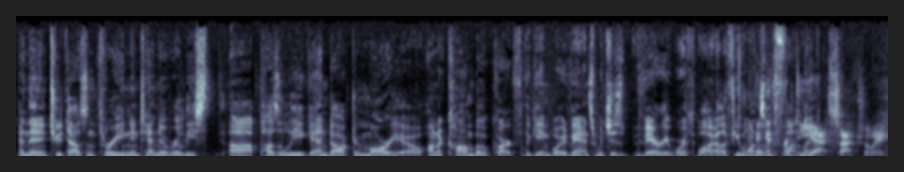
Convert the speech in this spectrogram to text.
And then in 2003, Nintendo released uh, Puzzle League and Dr. Mario on a combo cart for the Game Boy Advance, which is very worthwhile if you I want think some it's for fun. like- DS actually.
